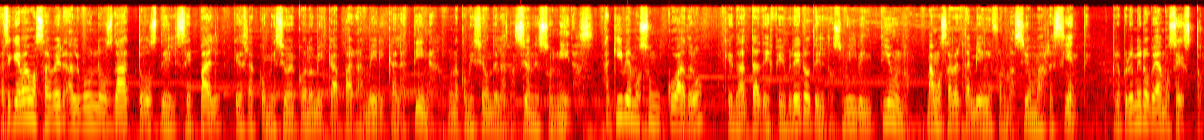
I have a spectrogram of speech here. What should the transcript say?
Así que vamos a ver algunos datos del CEPAL, que es la Comisión Económica para América Latina, una comisión de las Naciones Unidas. Aquí vemos un cuadro que data de febrero del 2021. Vamos a ver también información más reciente. Pero primero veamos esto.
